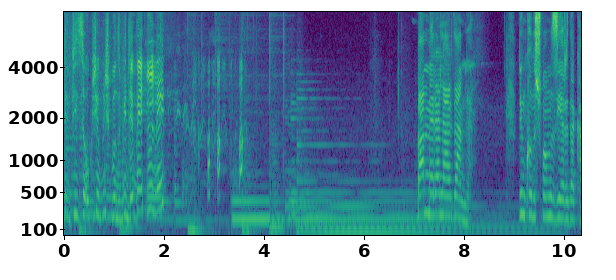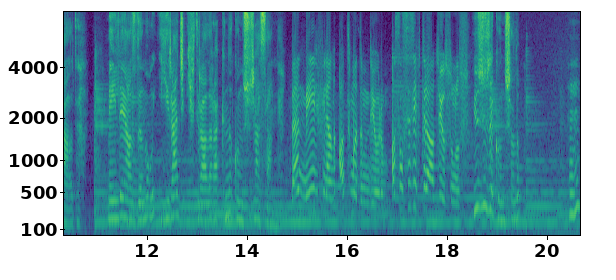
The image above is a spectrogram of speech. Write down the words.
Nefise okşamış bunu bir de belli. Ben Meral Erdemli. Dün konuşmamız yarıda kaldı. Mailde yazdığın o iğrenç iftiralar hakkında konuşacağız seninle. Ben mail falan atmadım diyorum. Asıl siz iftira atıyorsunuz. Yüz yüze konuşalım. Hı hı.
